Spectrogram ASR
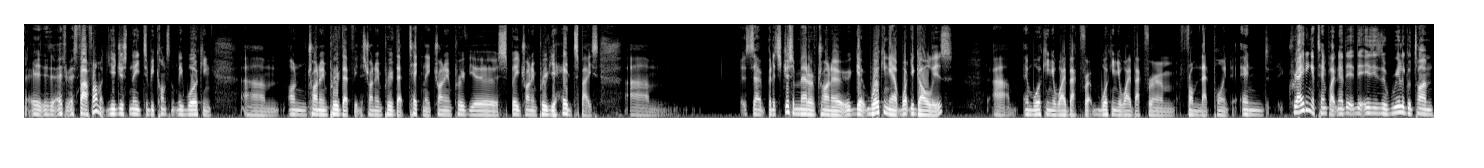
It's far from it. You just need to be constantly working um, on trying to improve that fitness, trying to improve that technique, trying to improve your speed, trying to improve your head space. Um, so, but it's just a matter of trying to get working out what your goal is, um, and working your way back from working your way back from from that point and creating a template. Now, there is a really good time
